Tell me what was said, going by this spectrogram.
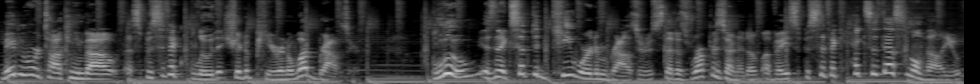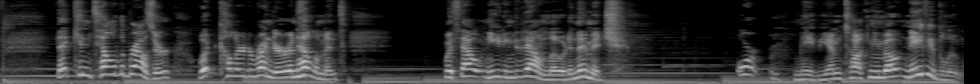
maybe we're talking about a specific blue that should appear in a web browser. Blue is an accepted keyword in browsers that is representative of a specific hexadecimal value that can tell the browser what color to render an element without needing to download an image. Or maybe I'm talking about navy blue,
